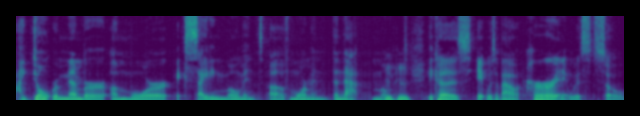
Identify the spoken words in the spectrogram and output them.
I don't remember a more exciting moment of Mormon than that moment Mm-hmm. because it was about her and it was so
